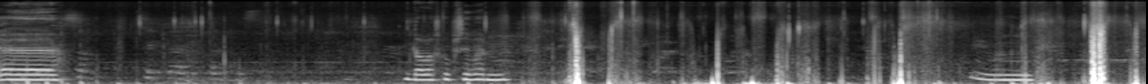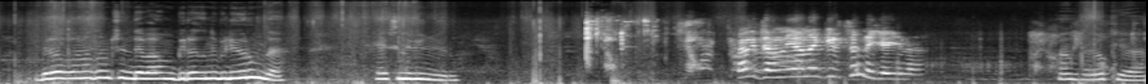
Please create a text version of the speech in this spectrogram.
Ee, daha başka bir şey var mı? Hmm. Biraz oynadığım için devam birazını biliyorum da hepsini bilmiyorum. Kanka canlı yana girsene yayına. Kanka yok ya.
